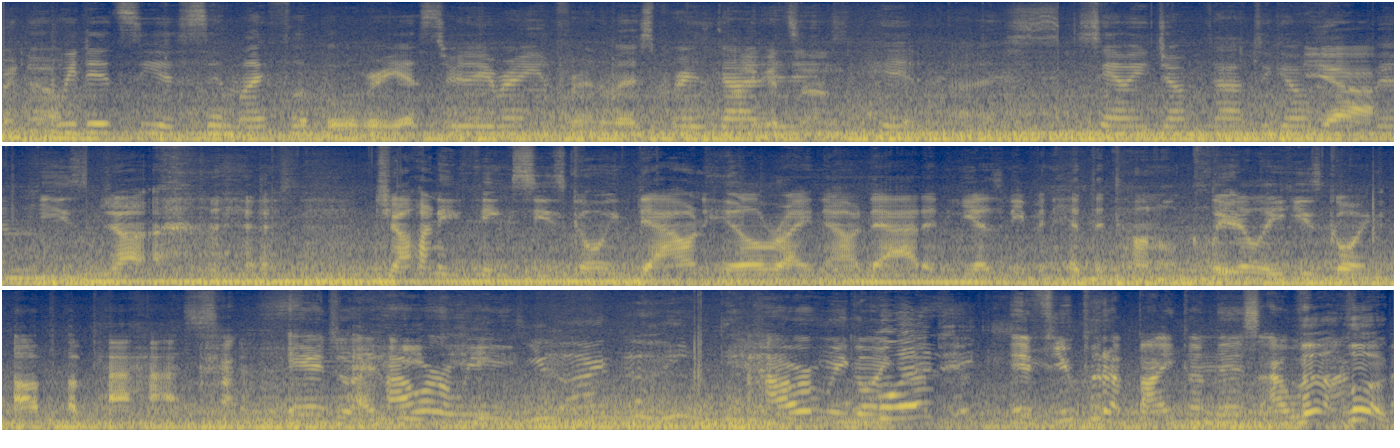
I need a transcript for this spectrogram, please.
right now. We did see a semi flip over yesterday right in front of us. Praise God, I it didn't hit us. Sammy jumped out to go Yeah, help him. he's John. Johnny thinks he's going downhill right now, Dad, and he hasn't even hit the tunnel. Clearly, he's going up a pass. Angela, And how are we? You are going down. How are we going? What? If you put a bike on this, I would Look, look,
